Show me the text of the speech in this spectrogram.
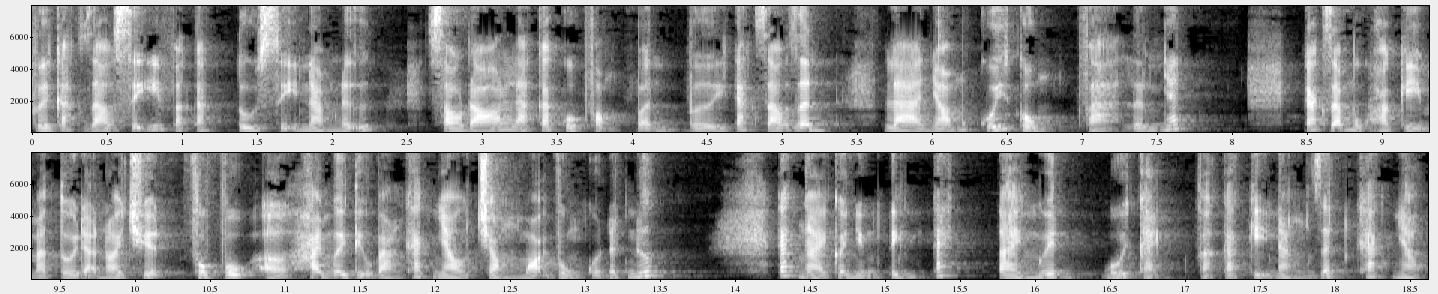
với các giáo sĩ và các tu sĩ nam nữ, sau đó là các cuộc phỏng vấn với các giáo dân, là nhóm cuối cùng và lớn nhất. Các giám mục Hoa Kỳ mà tôi đã nói chuyện phục vụ ở 20 tiểu bang khác nhau trong mọi vùng của đất nước. Các ngài có những tính cách, tài nguyên, bối cảnh và các kỹ năng rất khác nhau.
